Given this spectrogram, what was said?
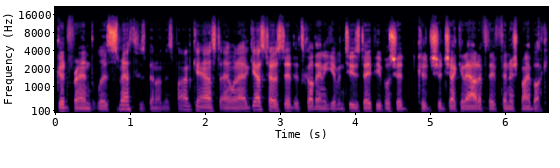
good friend Lis Smith, who's been on this podcast. I, when I guest hosted, it's called Any Given Tuesday. People should could should check it out if they've finished my book,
